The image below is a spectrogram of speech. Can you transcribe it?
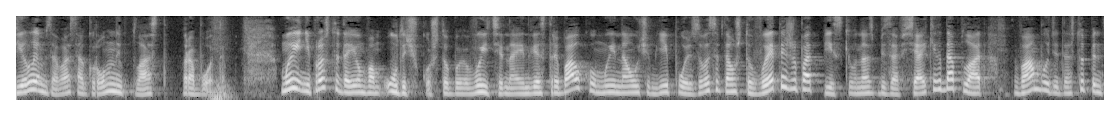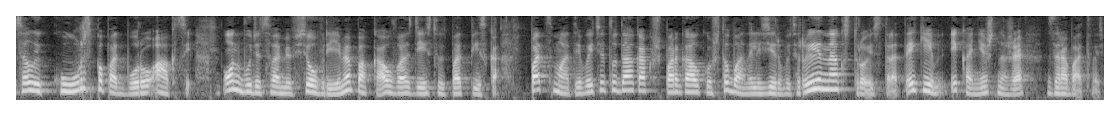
сделаем за вас огромный пласт работы. Мы не просто даем вам удочку, чтобы выйти на инвест-рыбалку, мы научим ей пользоваться, потому что в этой же подписке у нас безо всяких доплат вам будет доступен целый курс по подбору акций. Он будет с вами все время, пока у вас действует подписка. Подсматривайте туда, как в шпаргалку, чтобы анализировать рынок, строить стратегии и, конечно же, зарабатывать.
